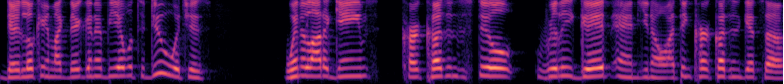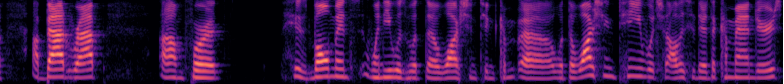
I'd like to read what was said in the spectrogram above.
they're looking like they're going to be able to do, which is win a lot of games. Kirk Cousins is still really good, and you know I think Kirk Cousins gets a, a bad rap um, for his moments when he was with the Washington uh, with the Washington team, which obviously they're the Commanders,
